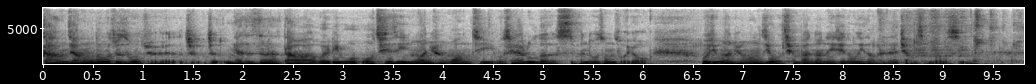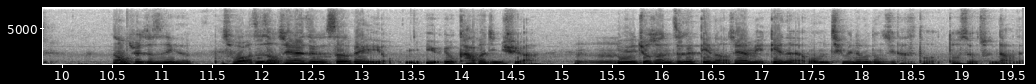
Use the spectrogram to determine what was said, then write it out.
刚刚讲那么多，就是我觉得就就应该是真的大麻的威力。我我其实已经完全忘记，我现在录了十分多钟左右，我已经完全忘记我前半段那些东西到底在讲什么东西。那我觉得这是一个不错啊，至少现在这个设备有有有 cover 进去啊。嗯嗯。因为就算这个电脑现在没电了，我们前面那个东西它是都都是有存档的。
